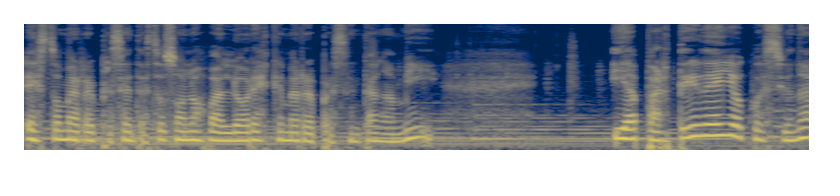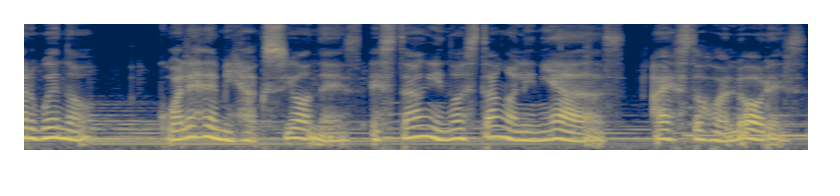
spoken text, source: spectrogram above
esto me representa, estos son los valores que me representan a mí. Y a partir de ello cuestionar, bueno, ¿cuáles de mis acciones están y no están alineadas a estos valores?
